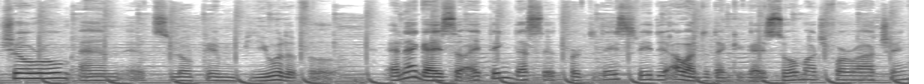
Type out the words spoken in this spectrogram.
showroom and it's looking beautiful. And yeah guys, so I think that's it for today's video. I want to thank you guys so much for watching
